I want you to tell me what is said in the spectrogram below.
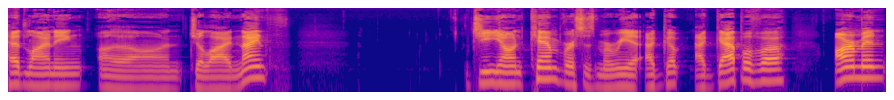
headlining uh, on July 9th. Ji Kim versus Maria Agapova. Arman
